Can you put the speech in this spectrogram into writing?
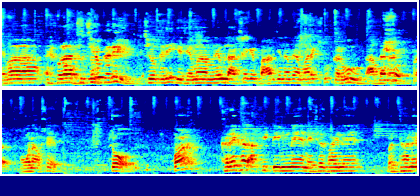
એવા થોડા સૂચિઓ કરી સૂચિઓ કરી કે જેમાં અમને એવું લાગશે કે બહાર જઈને હવે અમારે શું કરવું? આ બધાના ફોન આવશે. તો પણ ખરેખર આખી ટીમને નેશરભાઈને બધાને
